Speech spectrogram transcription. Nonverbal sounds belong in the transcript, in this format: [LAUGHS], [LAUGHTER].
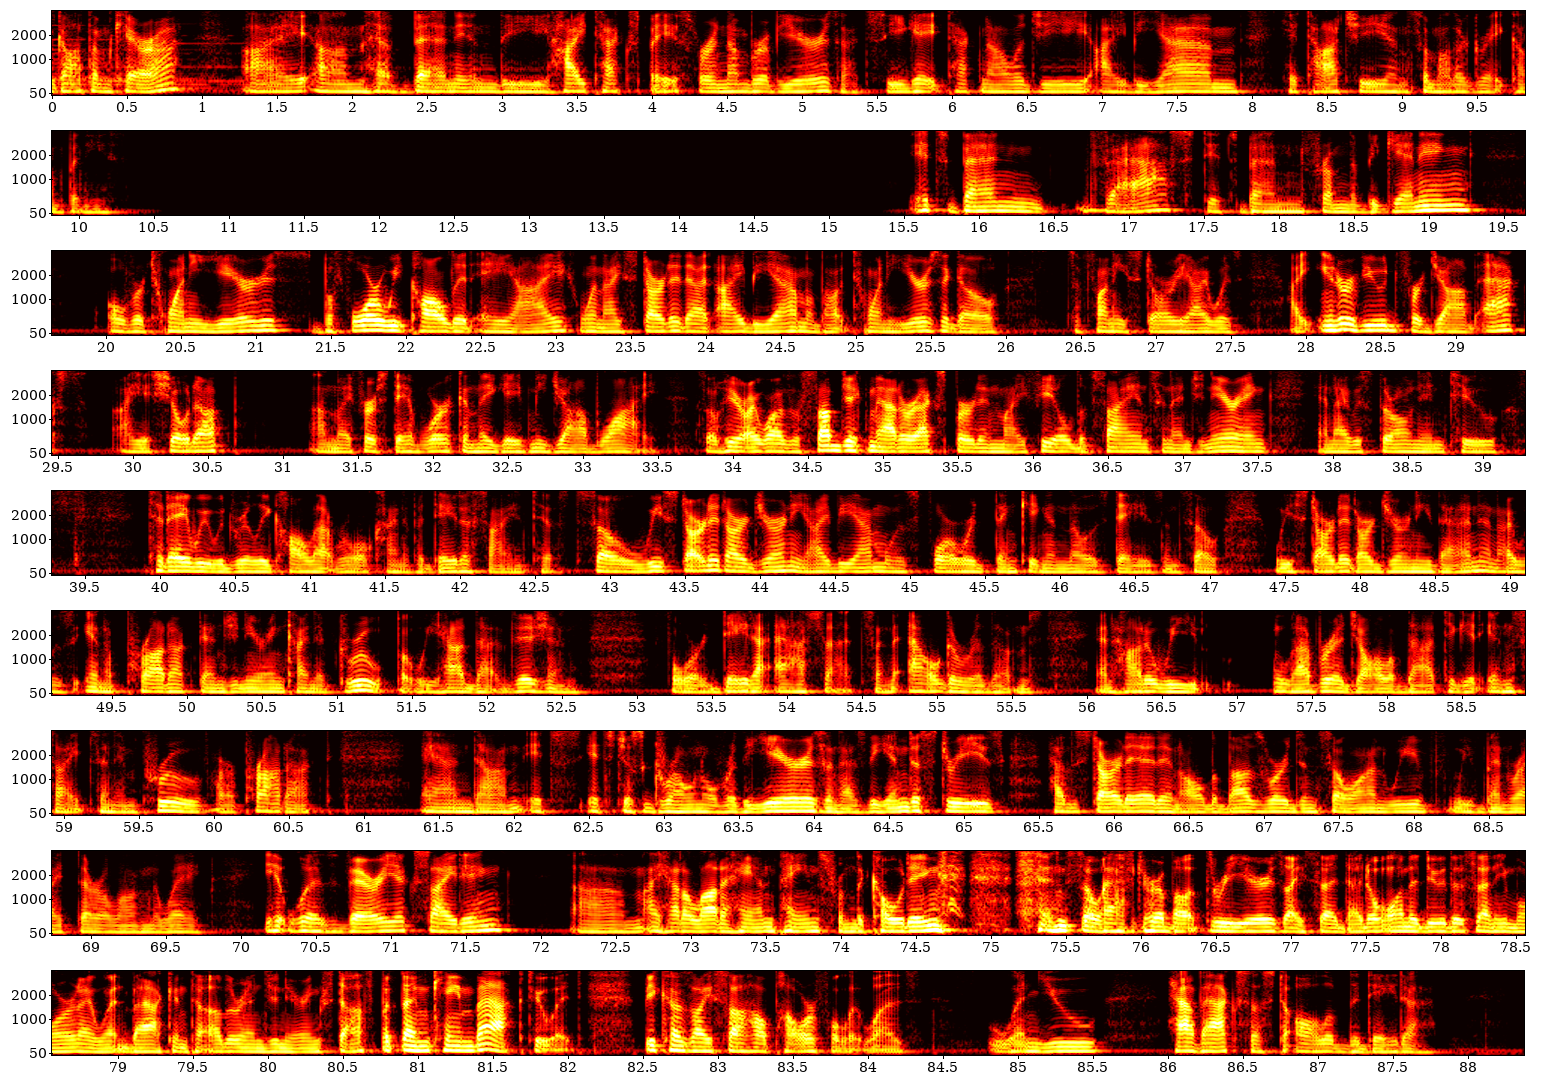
I'm Gautam Khera. I um, have been in the high tech space for a number of years at Seagate Technology, IBM, Hitachi, and some other great companies. It's been vast. It's been from the beginning over 20 years. Before we called it AI, when I started at IBM about 20 years ago, it's a funny story. I was I interviewed for job X. I showed up on my first day of work and they gave me job Y. So here I was a subject matter expert in my field of science and engineering and I was thrown into today we would really call that role kind of a data scientist. So we started our journey. IBM was forward thinking in those days. And so we started our journey then, and I was in a product engineering kind of group, but we had that vision for data assets and algorithms and how do we leverage all of that to get insights and improve our product. And um, it's it's just grown over the years, and as the industries have started and all the buzzwords and so on, we've we've been right there along the way. It was very exciting. Um, I had a lot of hand pains from the coding, [LAUGHS] and so after about three years, I said I don't want to do this anymore, and I went back into other engineering stuff. But then came back to it because I saw how powerful it was when you have access to all of the data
